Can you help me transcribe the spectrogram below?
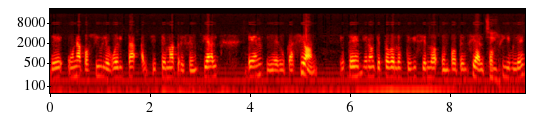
de una posible vuelta al sistema presencial en la educación. ustedes vieron que todo lo estoy diciendo en potencial posible,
